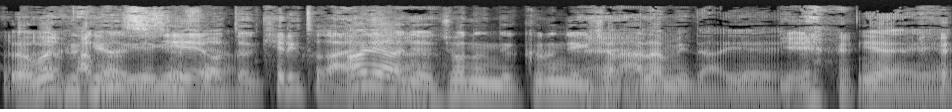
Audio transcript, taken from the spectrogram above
왜 그렇게 박명수 씨의 얘기했어요? 어떤 캐릭터가 아니, 아니라 아니, 저는 그런 얘기 잘안 합니다. 예. 예. 예, 예.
